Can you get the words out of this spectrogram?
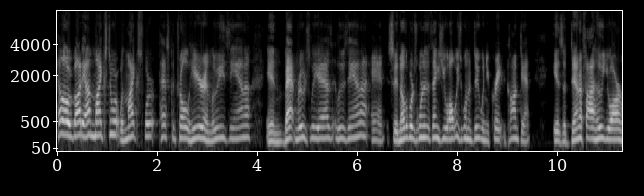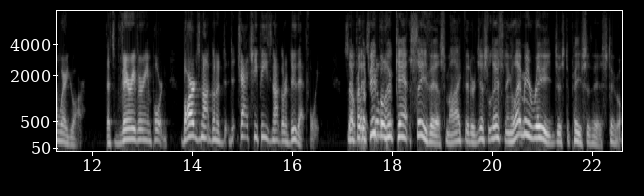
Hello, everybody. I'm Mike Stewart with Mike Stewart Pest Control here in Louisiana, in Baton Rouge, Louisiana. And so, in other words, one of the things you always want to do when you're creating content is identify who you are and where you are. That's very, very important. Bard's not going to, ChatGPT is not going to do that for you. So, now for the people really, who can't see this, Mike, that are just listening, let me read just a piece of this to them. Okay.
